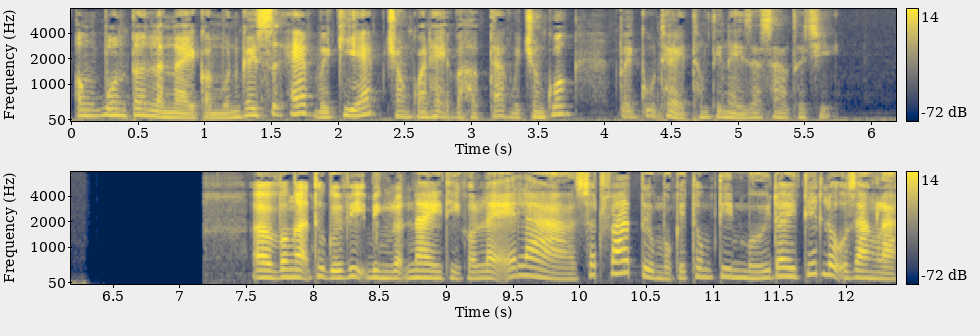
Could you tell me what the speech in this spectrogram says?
ông Bolton lần này còn muốn gây sức ép với Kiev trong quan hệ và hợp tác với Trung Quốc. Vậy cụ thể thông tin này ra sao thưa chị? À, vâng ạ, thưa quý vị, bình luận này thì có lẽ là xuất phát từ một cái thông tin mới đây tiết lộ rằng là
